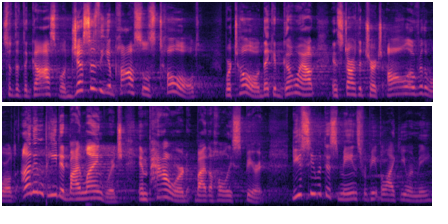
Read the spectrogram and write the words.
so that the gospel, just as the apostles told, were told they could go out and start the church all over the world, unimpeded by language, empowered by the Holy Spirit. Do you see what this means for people like you and me?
